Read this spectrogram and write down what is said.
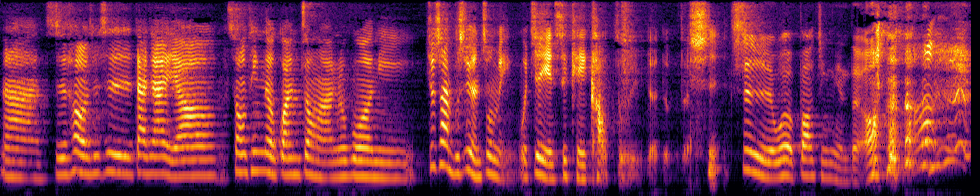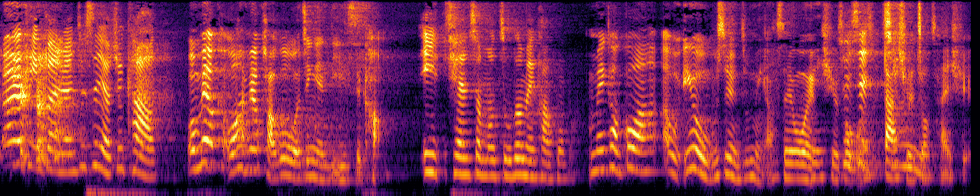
那之后就是大家也要收听的观众啊，如果你就算不是原住民，我记得也是可以考族语的，对不对？是，是我有报今年的哦。依婷本人就是有去考，我没有考，我还没有考过，我今年第一次考。以前什么族都没考过吗？没考过啊，啊，我因为我不是原住民啊，所以我也没学过，是大学之后才学。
